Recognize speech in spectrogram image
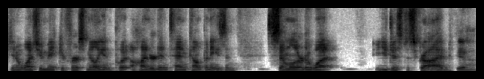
you know, once you make your first million, put 110 companies and similar to what you just described. Yeah.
